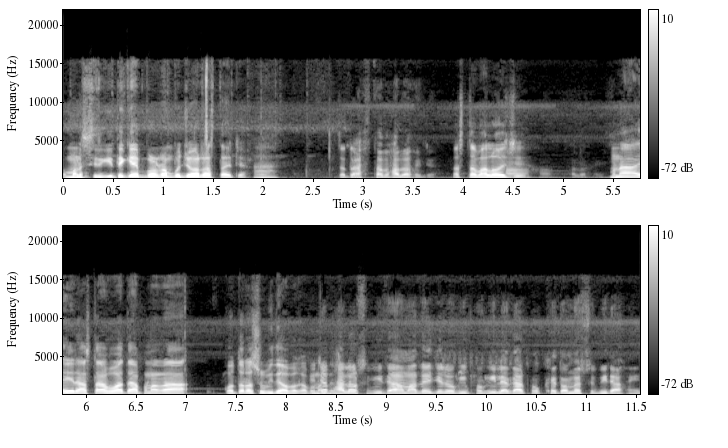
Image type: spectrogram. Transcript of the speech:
মানে সিরগি থেকে বলরামপুর যাওয়ার রাস্তা এটা? হ্যাঁ। রাস্তা ভালো হইল রাস্তা ভালো হয়েছে? হ্যাঁ, হ্যাঁ, ভালো হয়েছে। মানে এই রাস্তা হওয়াতে আপনারা কতটা সুবিধা হবে এটা আপনাদের ভালো সুবিধা। আমাদের যে রোগী ফগি লাগার পক্ষে দমের সুবিধা হয়।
